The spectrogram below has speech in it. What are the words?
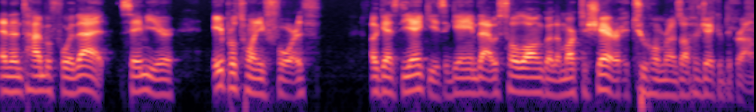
And then time before that, same year, April 24th, against the Yankees, a game that was so long ago that Mark Teixeira hit two home runs off of Jacob DeGrom.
